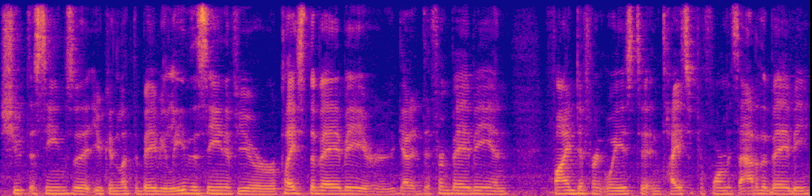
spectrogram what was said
shoot the scene so that you can let the baby leave the scene if you replace the baby or get a different baby and find different ways to entice a performance out of the baby.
